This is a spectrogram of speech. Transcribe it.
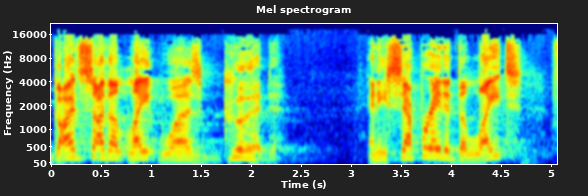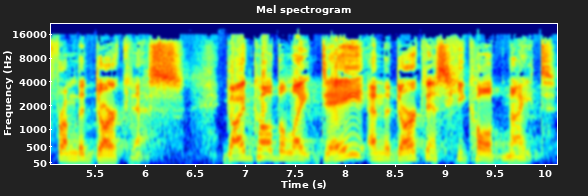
God saw that light was good, and he separated the light from the darkness. God called the light day, and the darkness he called night.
